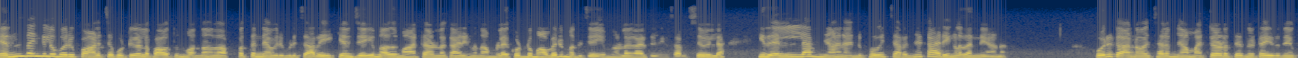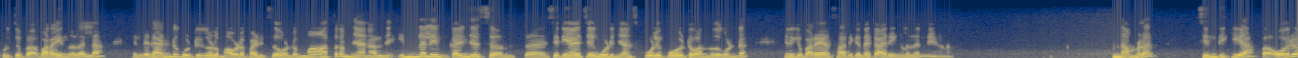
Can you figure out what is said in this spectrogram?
എന്തെങ്കിലും ഒരു പാളിച്ച കുട്ടികളുടെ ഭാഗത്തുനിന്ന് വന്നാൽ അപ്പം തന്നെ അവർ വിളിച്ച് അറിയിക്കുകയും ചെയ്യും. അത് മാറ്റാനുള്ള കാര്യങ്ങൾ നമ്മളെ കൊണ്ടും അവരും അത് ചെയ്യും എന്നുള്ള കാര്യത്തിൽ എനിക്ക് സംശയമില്ല. ഇതെല്ലാം ഞാൻ അനുഭവിച്ചറിഞ്ഞ കാര്യങ്ങൾ തന്നെയാണ്. ഒരു കാരണവശാലും ഞാൻ മറ്റൊരിടത്ത് നിന്നിട്ട് ഇതിനെക്കുറിച്ച് പറയുന്നതല്ല. എന്റെ രണ്ട് കുട്ടികളും അവിടെ പഠിച്ചതുകൊണ്ട് മാത്രം ഞാൻ അറിഞ്ഞ് ഇന്നലെയും കഴിഞ്ഞ ശനിയാഴ്ചയും കൂടി ഞാൻ സ്കൂളിൽ പോയിട്ട് വന്നതുകൊണ്ട് എനിക്ക് പറയാൻ സാധിക്കുന്ന കാര്യങ്ങൾ തന്നെയാണ്. നമ്മൾ ചിന്തിക്കുക ഓരോ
